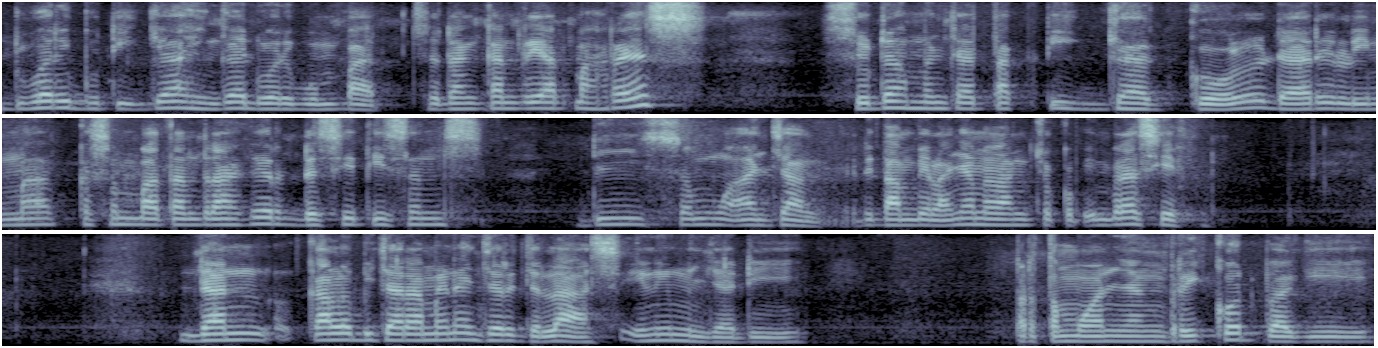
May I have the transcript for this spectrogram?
2003 hingga 2004. Sedangkan Riyad Mahrez sudah mencetak 3 gol dari 5 kesempatan terakhir The Citizens di semua ajang. Jadi tampilannya memang cukup impresif. Dan kalau bicara manajer jelas ini menjadi pertemuan yang berikut bagi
